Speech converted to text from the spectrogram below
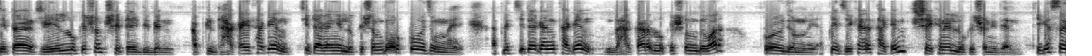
যেটা রিয়েল লোকেশন সেটাই দিবেন। আপনি ঢাকায় থাকেন চিটাগাং এর লোকেশন দেওয়ার প্রয়োজন নাই। আপনি চিটাগাং থাকেন, ঢাকার লোকেশন দেওয়ার প্রয়োজন নেই। আপনি যেখানে থাকেন, সেখানে লোকেশনই দেন, ঠিক আছে?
